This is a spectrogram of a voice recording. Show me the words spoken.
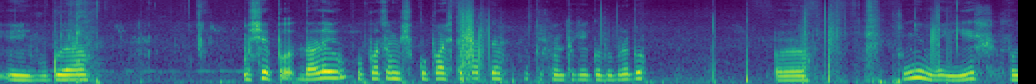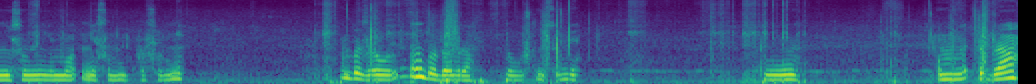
I w ogóle... Się po, dalej opłaca mi się kupować te pety. Jakieś mam takiego dobrego. E, Cenimy ich, bo nie są, nie, nie są mi potrzebni. No bo, zało- no dobra, załóżmy sobie. Tu. Dobra,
